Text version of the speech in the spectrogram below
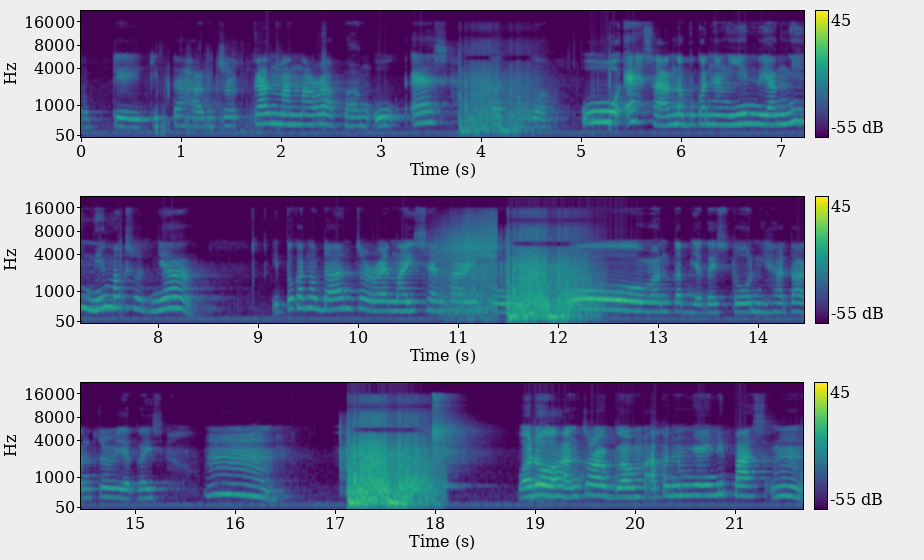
Oke, kita hancurkan menara Bank US kedua. Uh, eh sana bukan yang ini, yang ini maksudnya. Itu kan udah hancur Renai Center itu. Oh, mantap ya guys tuh lihat hancur ya guys. Hmm. Waduh, hancur belum apa namanya ini pas. Hmm.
